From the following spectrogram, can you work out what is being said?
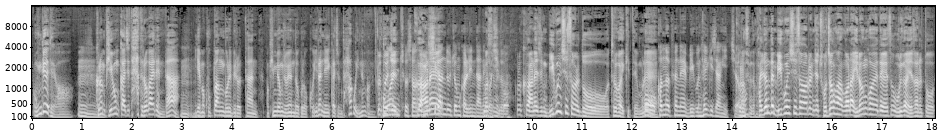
옮겨야 돼요. 음. 그런 비용까지 다 들어가야 된다. 음. 이게 뭐 국방부를 비롯한 뭐 김병조 의원도 그렇고 이런 얘기까지 좀 다 하고 있는 겁니다. 공원 조성 그 안에 시간도 좀 걸린다는 맞습니다. 것이고. 그리고 그 안에 지금 미군 시설도 들어가 있기 때문에 어, 건너편에 미군 헬기장이 있죠. 그렇습니다. 관련된 미군 시설을 이제 조정하거나 이런 거에 대해서 우리가 예산을 또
